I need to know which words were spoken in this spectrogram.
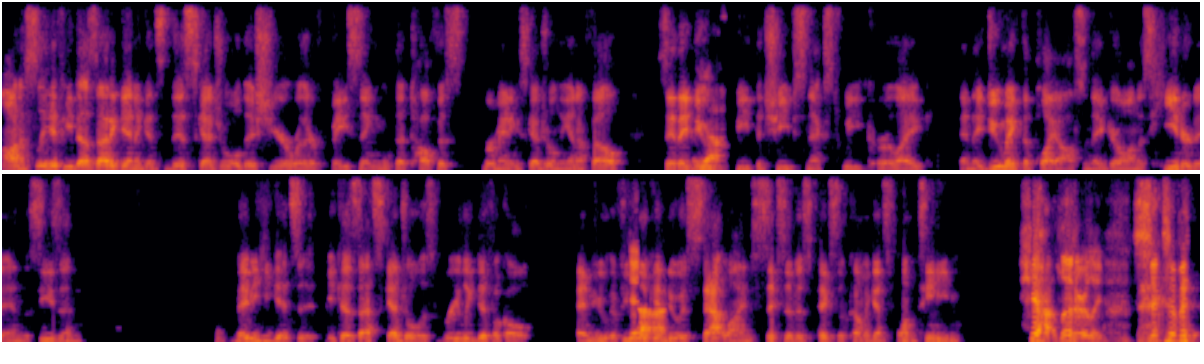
honestly, if he does that again against this schedule this year, where they're facing the toughest remaining schedule in the NFL, say they do yeah. beat the Chiefs next week, or like, and they do make the playoffs and they go on this heater to end the season, maybe he gets it because that schedule is really difficult. And you, if you yeah. look into his stat line, six of his picks have come against one team. Yeah, literally six of it.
